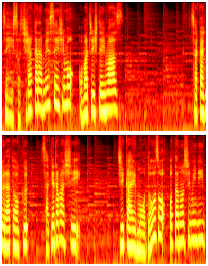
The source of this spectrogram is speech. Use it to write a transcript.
ぜひそちらからメッセージもお待ちしています。酒蔵トーク、酒魂。次回もどうぞお楽しみに。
